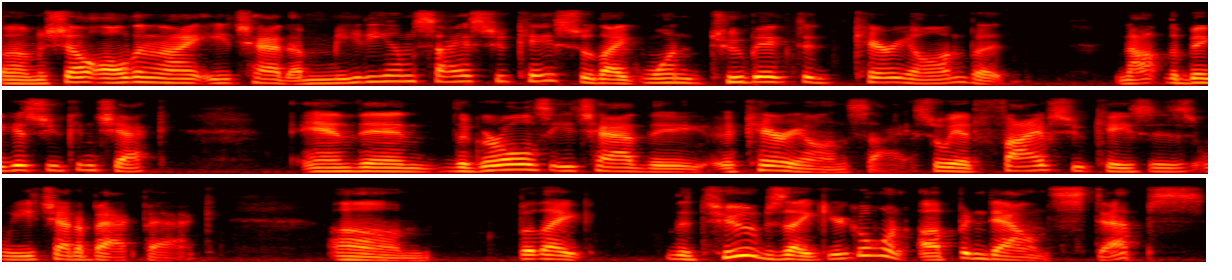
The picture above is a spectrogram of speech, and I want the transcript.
uh, Michelle Alden and I each had a medium sized suitcase, so like one too big to carry on, but not the biggest you can check. And then the girls each had the carry on size, so we had five suitcases. We each had a backpack. Um, but like the tubes, like you're going up and down steps.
